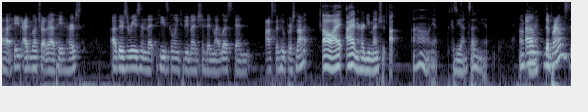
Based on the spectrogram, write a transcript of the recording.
Uh, Hayden, I'd much rather have Hayden Hurst. Uh, there's a reason that he's going to be mentioned in my list and Austin Hooper's not. Oh, I, I hadn't heard you mention. Uh, oh, yeah, because you hadn't said him yet. Okay. Um, the Browns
